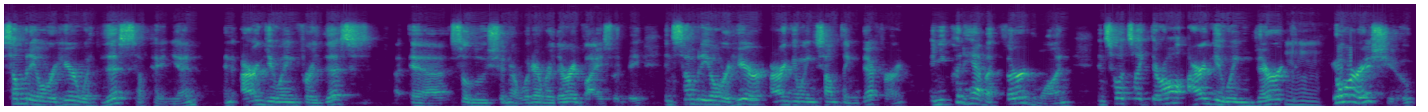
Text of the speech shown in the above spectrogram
somebody over here with this opinion and arguing for this uh, solution or whatever their advice would be, and somebody over here arguing something different and you could have a third one and so it's like they're all arguing their mm-hmm. your issue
